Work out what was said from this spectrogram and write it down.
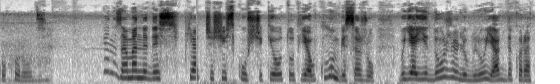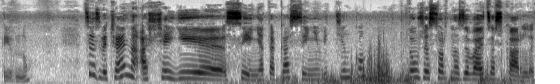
кукурудзи. Я не знаю, в мене десь 5 чи 6 кущиків. Отут я в клумбі сажу, бо я її дуже люблю як декоративну. Це звичайно, а ще є синя, така з синім відтінком. То вже сорт називається Скарлет.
